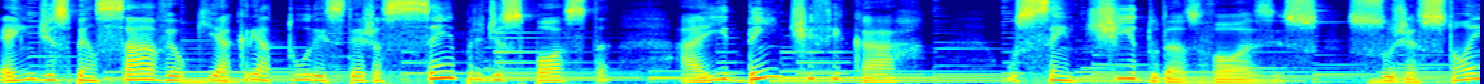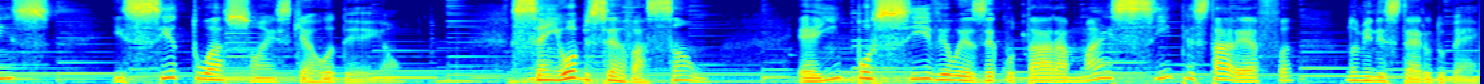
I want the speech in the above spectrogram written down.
É indispensável que a criatura esteja sempre disposta a identificar o sentido das vozes, sugestões e situações que a rodeiam. Sem observação, é impossível executar a mais simples tarefa no ministério do bem.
